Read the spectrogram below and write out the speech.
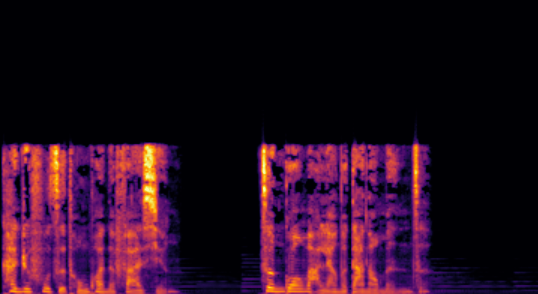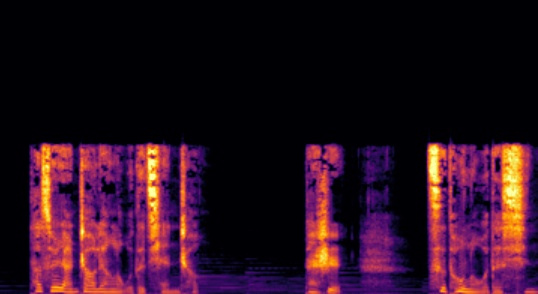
看着父子同款的发型，锃光瓦亮的大脑门子。它虽然照亮了我的前程，但是刺痛了我的心。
